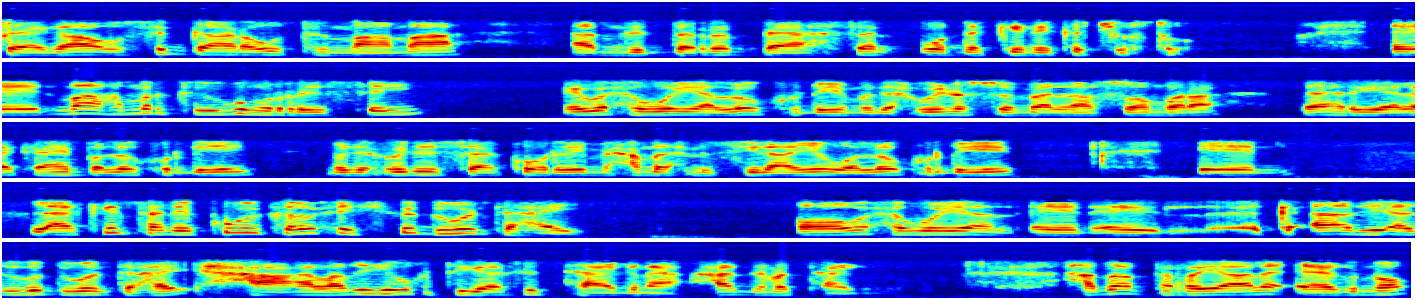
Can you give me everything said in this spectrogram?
sheegaa oo si gaara u tilmaamaa amni darro baahsan waddanka inay ka jirto. Maaha markii ugu horreysay ee waxa weeyaan loo kordhiyey madaxweyne somalilan soo mara daahir yaalla kahayn baa loo kordhiyey madaxweynihiisaa ka horreeyey maxamed axmed siilaayo waa loo kordhiyey laakiin tani kuwii kale waxay kaga duwan tahay oo waxa weeyaan aada iyo aada uga duwan tahay xaaladihii waktigaasi taagnaa hadda ma taagno. Haddaan tarayaale eegno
